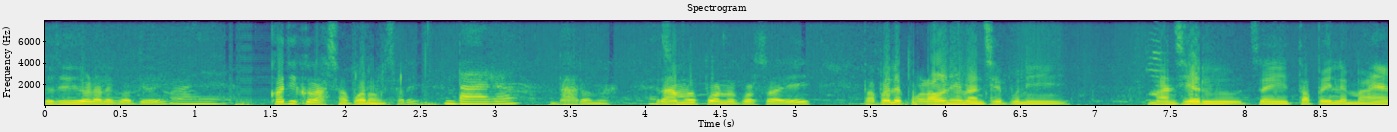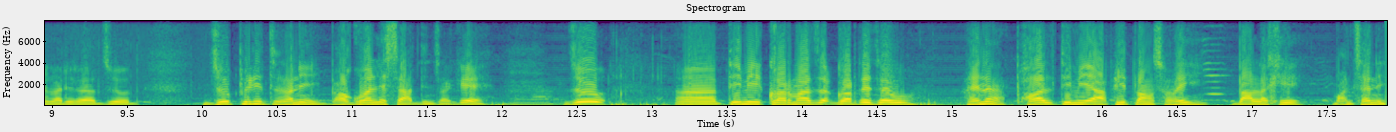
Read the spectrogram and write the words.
त्यो दुईवटाले गरिदियो है? कति क्लासमा पढाउँछ अरे? बाह्र। बाह्रमा। राम्रो पढ्नुपर्छ है? तपाईँले पढाउने मान्छे पनि मान्छेहरू चाहिँ तपाईँले माया गरेर जो जो पीडित छ नि भगवान्ले साथ दिन्छ के? जो तिमी कर्म गर्दै जाऊ होइन? फल तिमी आफै पाउँछौ है? बालखे भन्छ नि।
